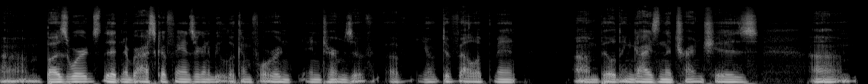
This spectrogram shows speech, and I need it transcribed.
um, buzzwords that Nebraska fans are going to be looking for in, in terms of, of you know development, um, building guys in the trenches, um,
